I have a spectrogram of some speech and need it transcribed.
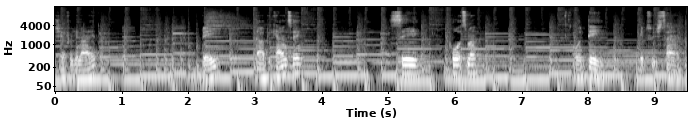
Sheffield United. B. Derby County. C. Portsmouth. Or D. Ipswich Town.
